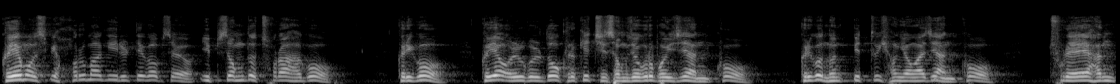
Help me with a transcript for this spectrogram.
그의 모습이 허름하게 이를 데가 없어요. 입성도 초라하고 그리고 그의 얼굴도 그렇게 지성적으로 보이지 않고 그리고 눈빛도 형용하지 않고 추레한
